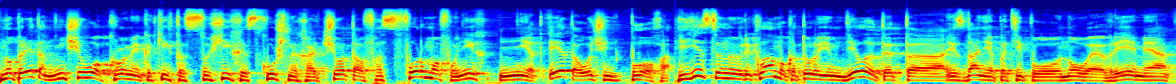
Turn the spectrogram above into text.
Но при этом ничего, кроме каких-то сухих и скучных отчетов с форумов у них нет. И это очень плохо. Единственную рекламу, которую им делают, это издания по типу «Новое время»,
